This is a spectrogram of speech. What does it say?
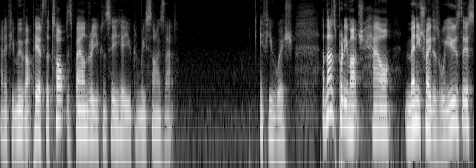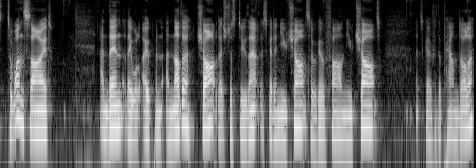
And if you move up here to the top, this boundary you can see here, you can resize that if you wish. And that's pretty much how many traders will use this to one side and then they will open another chart. Let's just do that. Let's get a new chart. So we'll go File, New Chart. Let's go for the pound dollar.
